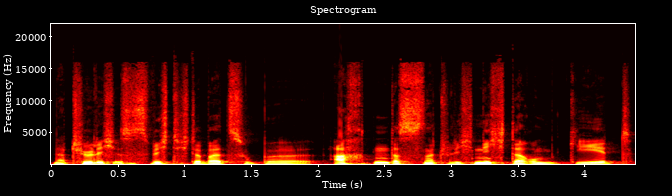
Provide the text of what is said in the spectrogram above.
Natürlich ist es wichtig dabei zu beachten, dass es natürlich nicht darum geht,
